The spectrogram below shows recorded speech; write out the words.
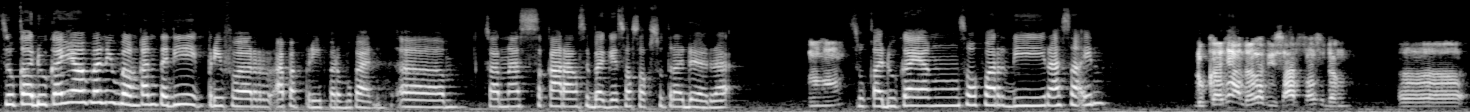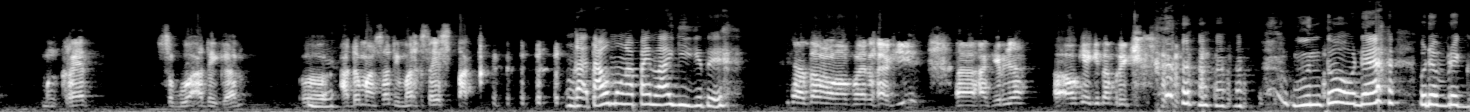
Suka dukanya apa nih bang? Kan tadi prefer apa prefer bukan? Um, karena sekarang sebagai sosok sutradara mm-hmm. suka duka yang so far dirasain dukanya adalah di saat saya sedang uh, mengkreat sebuah adegan uh, iya. ada masa di mana saya stuck nggak tahu mau ngapain lagi gitu ya nggak tahu mau ngapain lagi uh, akhirnya uh, oke okay, kita break buntu udah udah break.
